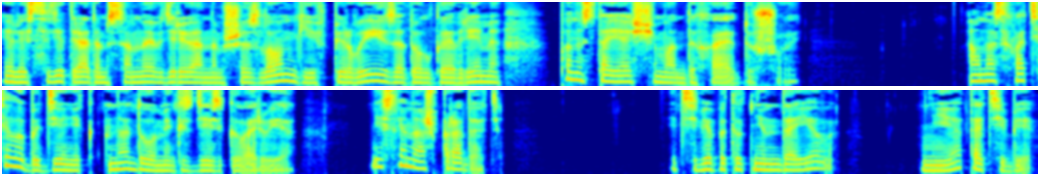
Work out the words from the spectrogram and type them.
Элис сидит рядом со мной в деревянном шезлонге и впервые за долгое время по-настоящему отдыхает душой. «А у нас хватило бы денег на домик здесь», — говорю я, — «если наш продать». «И тебе бы тут не надоело?» «Нет, а тебе?»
